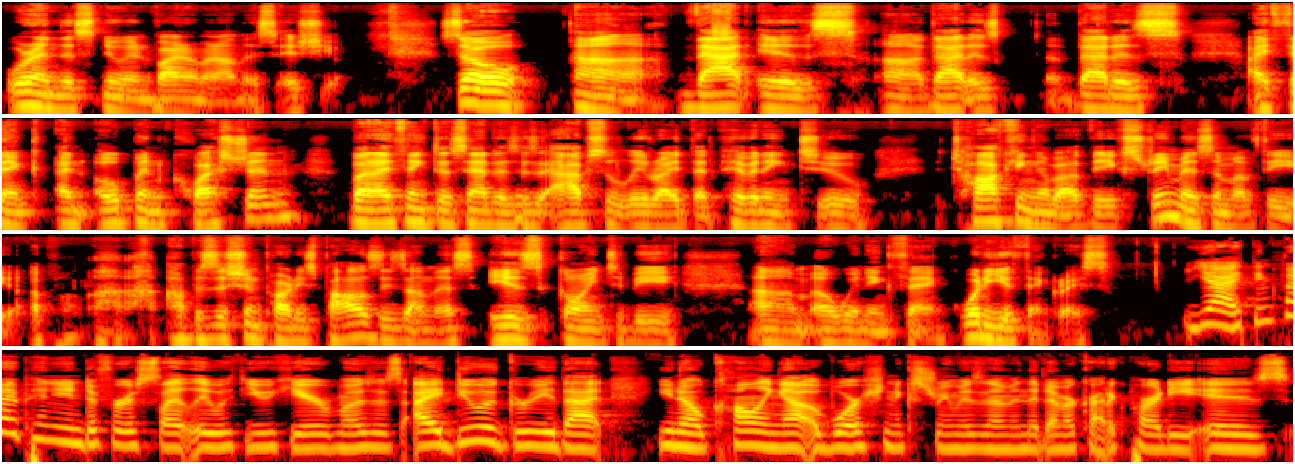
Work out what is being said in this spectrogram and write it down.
we're in this new environment on this issue. So uh, that is uh, that is that is, I think, an open question. But I think DeSantis is absolutely right that pivoting to talking about the extremism of the opposition party's policies on this is going to be um, a winning thing. What do you think, Grace? Yeah, I think my opinion differs slightly with you here, Moses. I do agree that, you know, calling out abortion extremism in the Democratic Party is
